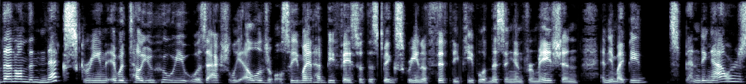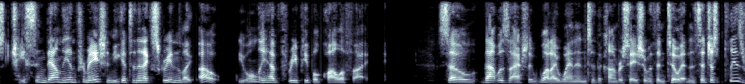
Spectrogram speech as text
then on the next screen, it would tell you who was actually eligible. So you might have be faced with this big screen of 50 people with missing information, and you might be spending hours chasing down the information. You get to the next screen and like, oh, you only have three people qualify. So that was actually what I went into the conversation with Intuit and said, just please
